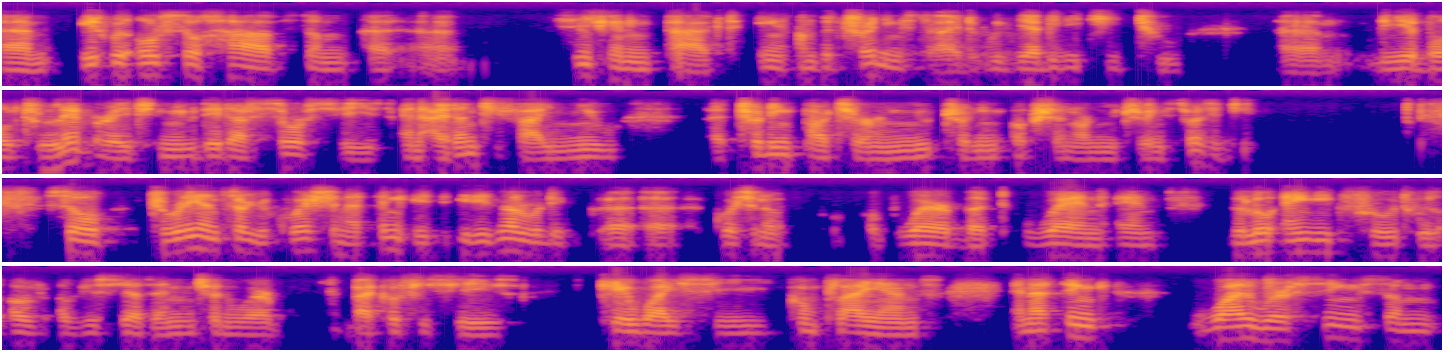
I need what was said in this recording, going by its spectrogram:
Um, it will also have some uh, significant impact in, on the trading side with the ability to um, be able to leverage new data sources and identify new uh, trading pattern, new trading option, or new trading strategy. So to really answer your question, I think it, it is not really a, a question of, of, where, but when. And the low-hanging fruit will obviously, as I mentioned, where back offices, KYC, compliance, and I think while we're seeing some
